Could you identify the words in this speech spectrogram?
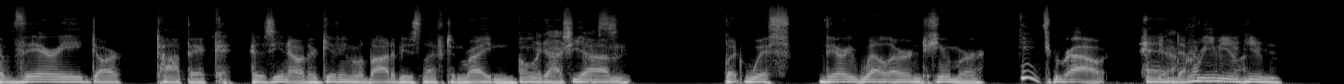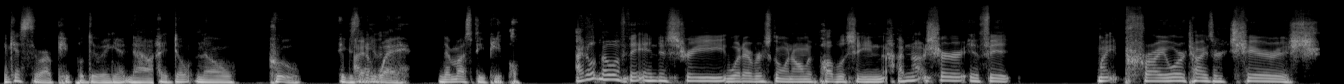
a very dark topic, because, you know, they're giving lobotomies left and right and Oh my gosh. Yes. um, but with very well earned humor Hmm. throughout. yeah. And uh, Premium humor. I guess there are people doing it now. I don't know who exactly. way. There must be people. I don't know if the industry, whatever's going on with publishing, I'm not sure if it might prioritize or cherish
